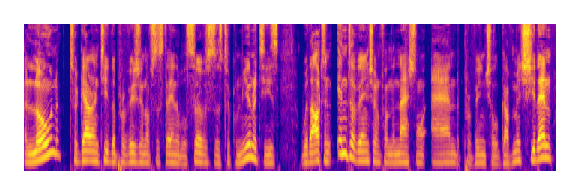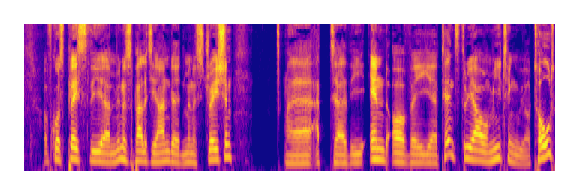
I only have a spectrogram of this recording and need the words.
alone to guarantee the provision of sustainable services to communities without an intervention from the national and provincial government. She then, of course, placed the uh, municipality under administration. Uh, at uh, the end of a uh, tense three hour meeting, we are told.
